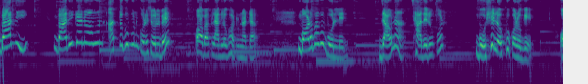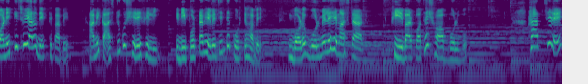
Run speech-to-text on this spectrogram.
বাদী? বাদী কেন এমন আত্মগোপন করে চলবে? অবাক লাগল ঘটনাটা। বড়বাবু বললেন, যাও না ছাদের উপর, বসে লক্ষ্য করো গে। অনেক কিছুই আরও দেখতে পাবে। আমি কাজটুকু সেরে ফেলি। রিপোর্টটা ভেবেচিন্তে করতে হবে। বড় গোলমেলে হে মাস্টার, ফিরবার পথে সব বলব। হাত ছেড়ে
